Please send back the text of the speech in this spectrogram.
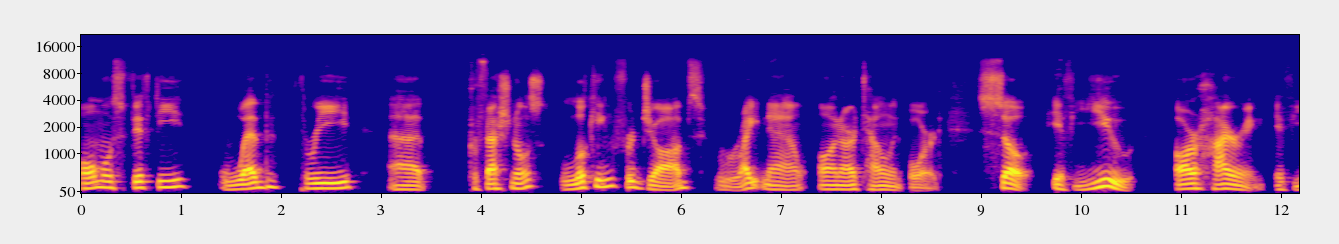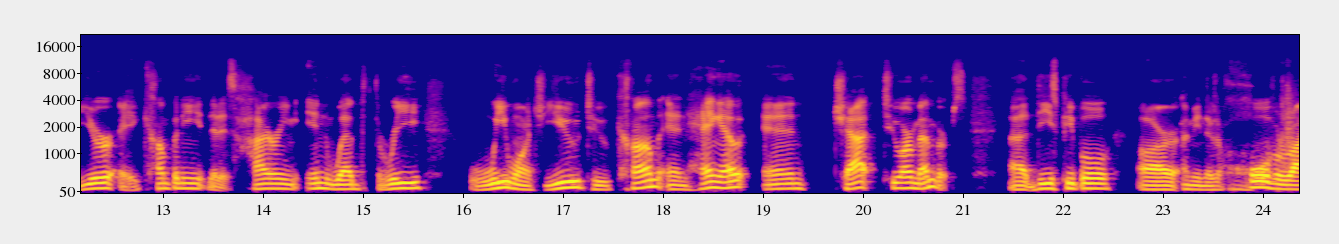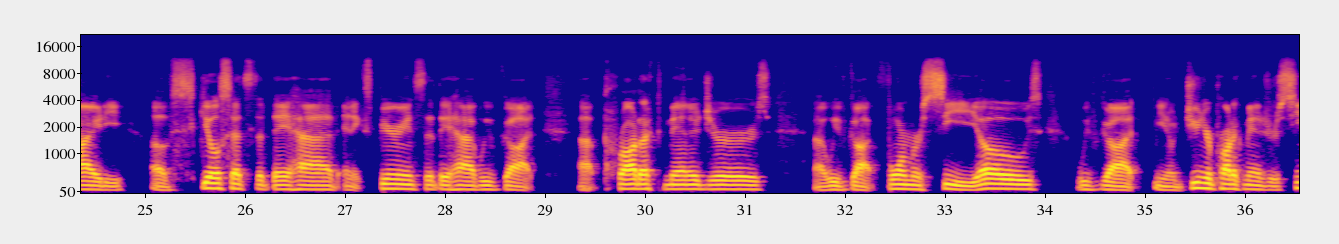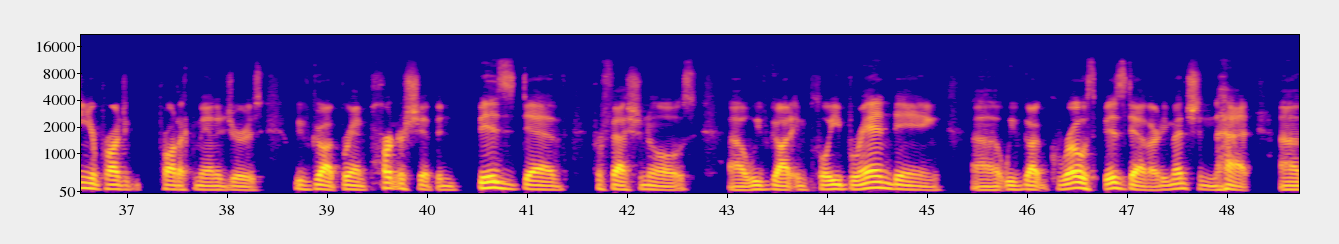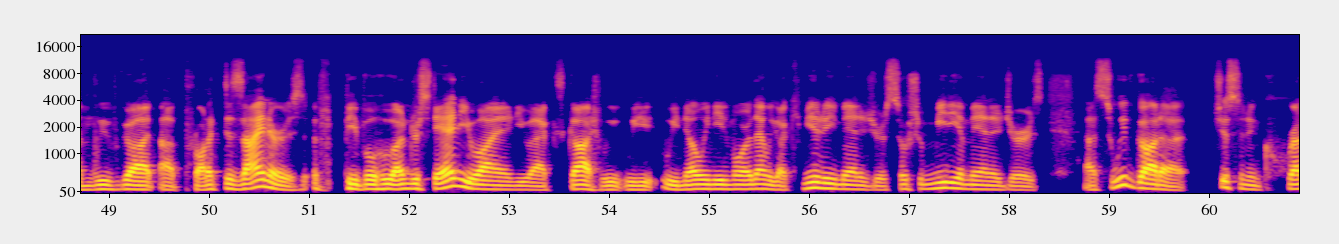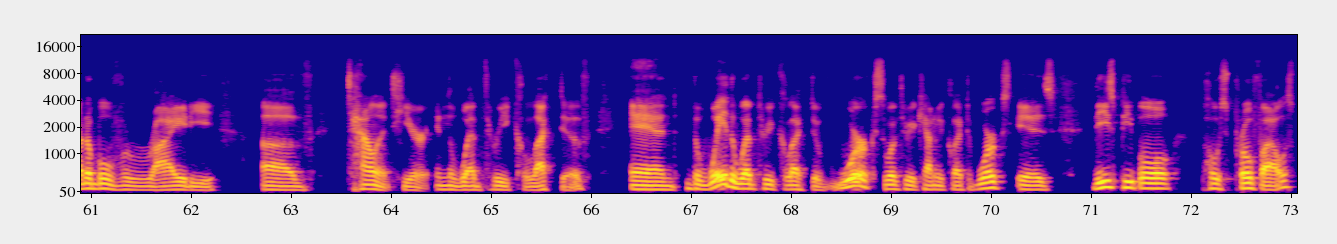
almost 50 Web3 uh, professionals looking for jobs right now on our talent board. So if you are hiring, if you're a company that is hiring in Web3, we want you to come and hang out and chat to our members. Uh, these people are, I mean, there's a whole variety of skill sets that they have and experience that they have. We've got uh, product managers, uh, we've got former CEOs, we've got you know junior product managers, senior project product managers, we've got brand partnership and biz dev professionals. Uh, we've got employee branding. Uh, we've got growth, biz dev. I already mentioned that. Um, we've got uh, product designers, people who understand UI and UX. Gosh, we we we know we need more of them. We got community managers, social media managers. Uh, so we've got a just an incredible variety of talent here in the Web3 collective. And the way the Web3 collective works, the Web3 Academy collective works, is these people post profiles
